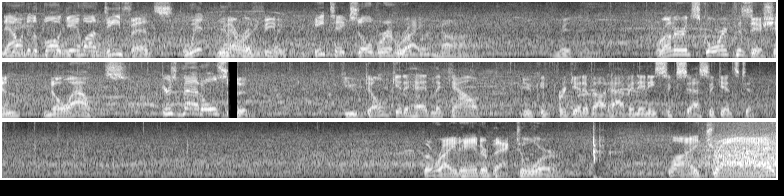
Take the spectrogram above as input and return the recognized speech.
Now into the ball game on defense, Whit Merrifield. He takes over in right. With Runner in scoring position, no outs. Here's Matt Olson. If you don't get ahead in the count, you can forget about having any success against him. The right-hander back to work. Line drive.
